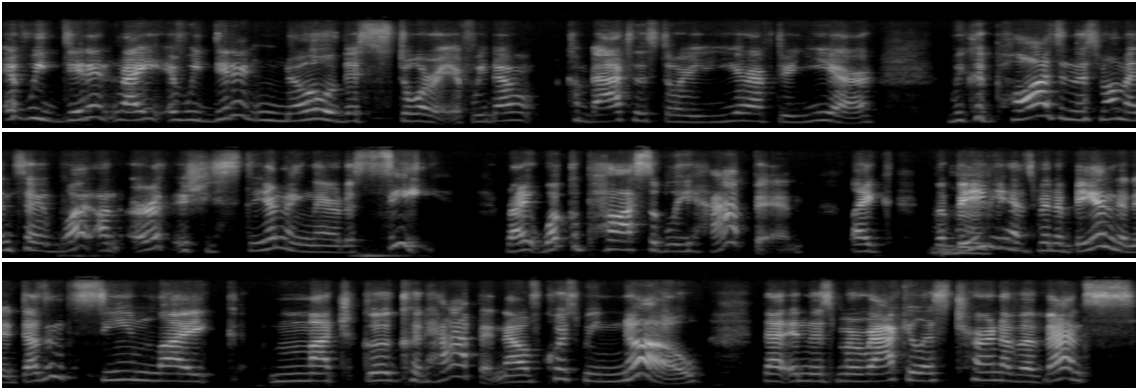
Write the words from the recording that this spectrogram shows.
if we didn't, right, if we didn't know this story, if we don't come back to the story year after year, we could pause in this moment and say, what on earth is she standing there to see? Right? What could possibly happen? Like the mm-hmm. baby has been abandoned. It doesn't seem like much good could happen. Now, of course, we know that in this miraculous turn of events,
